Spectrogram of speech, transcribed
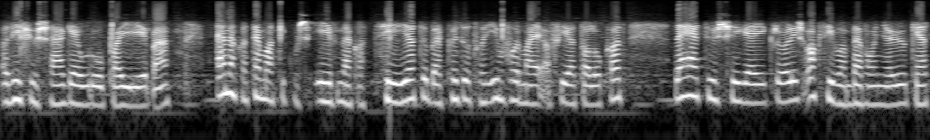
az ifjúság európai éve. Ennek a tematikus évnek a célja többek között, hogy informálja a fiatalokat lehetőségeikről, és aktívan bevonja őket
